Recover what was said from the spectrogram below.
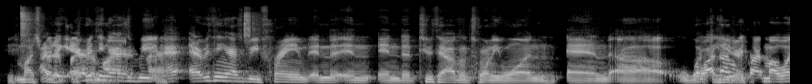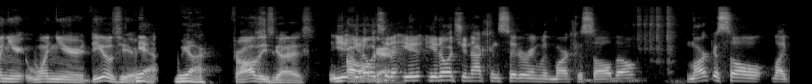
much better. I think player than everything has to be man. everything has to be framed in the in in the 2021 and uh what Well, I thought we were Heat are- talking about one year one year deals here. yeah, we are. for all these guys. You, you Oh, know what okay. you, you, you know what you're not considering with Marcus Gasol though. Marcus Gasol like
